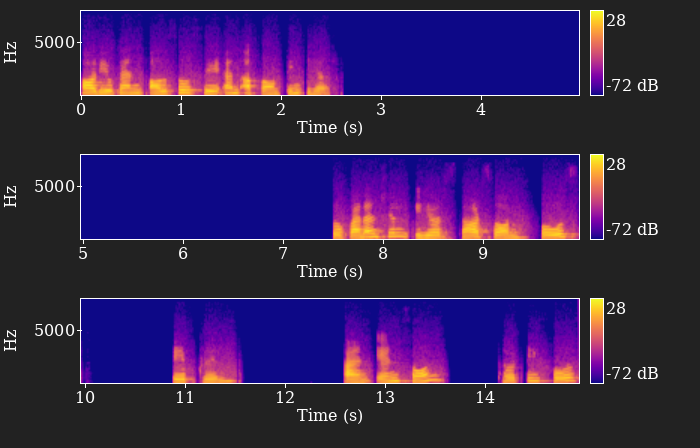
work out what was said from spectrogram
Or you can also say an accounting year. So financial year starts on 1st April and ends on 31st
